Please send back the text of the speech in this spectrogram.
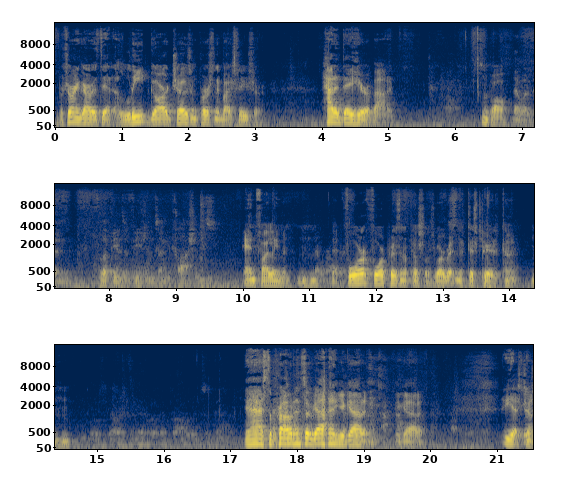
The Praetorian Guard is that elite guard chosen personally by Caesar. How did they hear about it? Paul. That would have been Philippians, Ephesians, and Colossians. And Philemon. Mhm. That. Four four prison epistles were written at this period of time. hmm Yeah, it's the providence of God. You got it. You got it. Yes, John.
